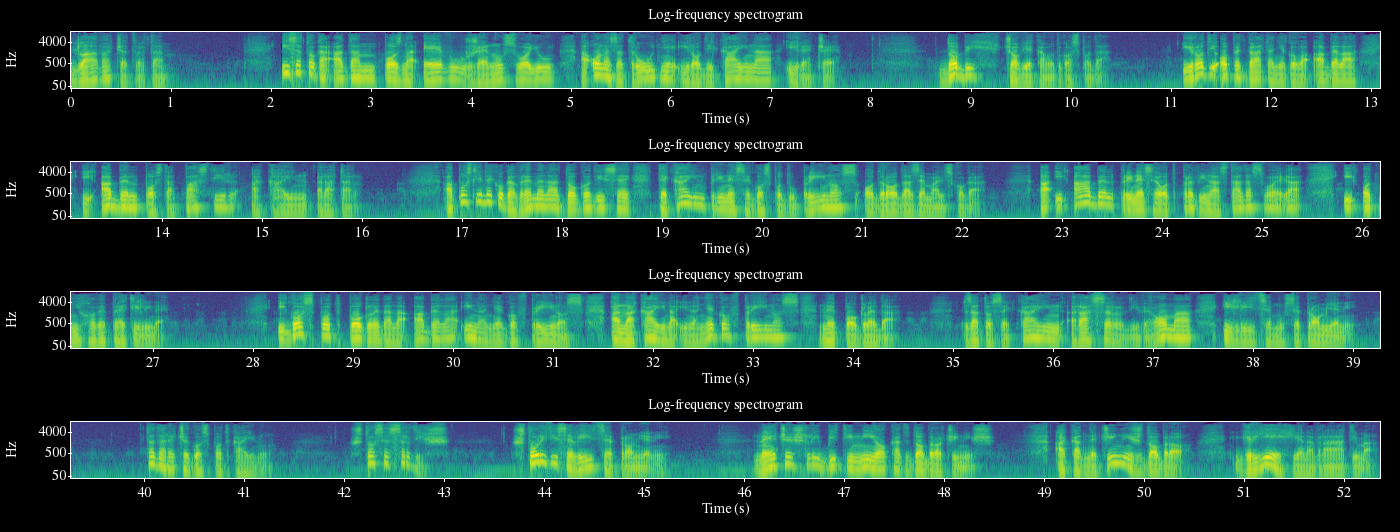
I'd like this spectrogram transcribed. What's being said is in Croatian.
Glava četvrta. Iza toga Adam pozna Evu, ženu svoju, a ona zatrudnje i rodi Kaina i reče Dobih čovjeka od gospoda. I rodi opet brata njegova Abela i Abel posta pastir, a Kain ratar. A poslije nekoga vremena dogodi se, te Kain prinese gospodu prinos od roda zemaljskoga, a i Abel prinese od prvina stada svojega i od njihove pretiline. I gospod pogleda na Abela i na njegov prinos, a na Kaina i na njegov prinos ne pogleda. Zato se Kain rasrdi veoma i lice mu se promijeni. Tada reče gospod Kainu, što se srdiš? Što li ti se lice promijeni? Nećeš li biti mio kad dobro činiš? A kad ne činiš dobro, grijeh je na vratima,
